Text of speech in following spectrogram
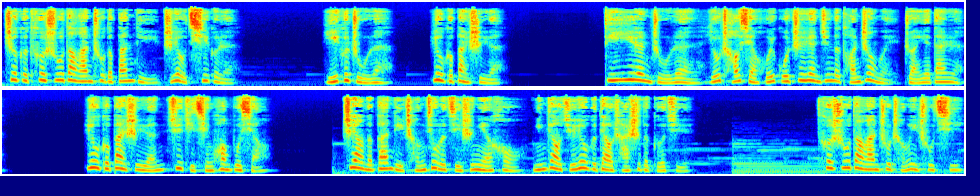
这个特殊档案处的班底只有七个人，一个主任。六个办事员，第一任主任由朝鲜回国志愿军的团政委转业担任。六个办事员具体情况不详。这样的班底成就了几十年后民调局六个调查室的格局。特殊档案处成立初期，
